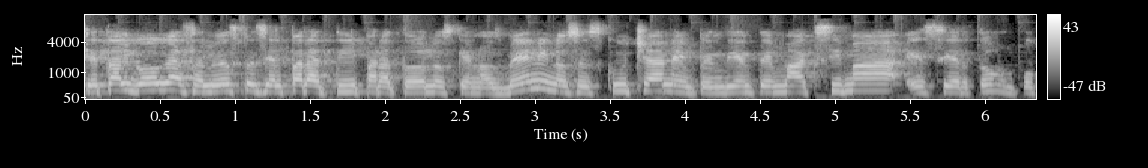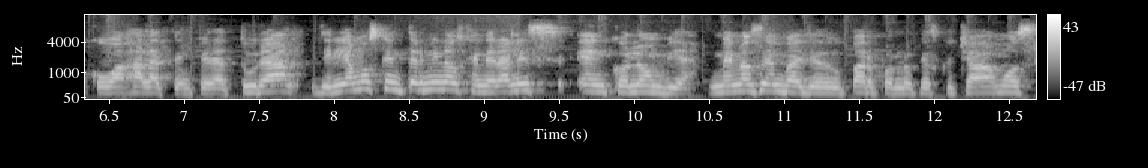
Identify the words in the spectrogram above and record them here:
¿Qué tal, Goga? Saludo especial para ti, para todos los que nos ven y nos escuchan en pendiente máxima. Es cierto, un poco baja la temperatura. Diríamos que en términos generales en Colombia, menos en Valledupar, por lo que escuchábamos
